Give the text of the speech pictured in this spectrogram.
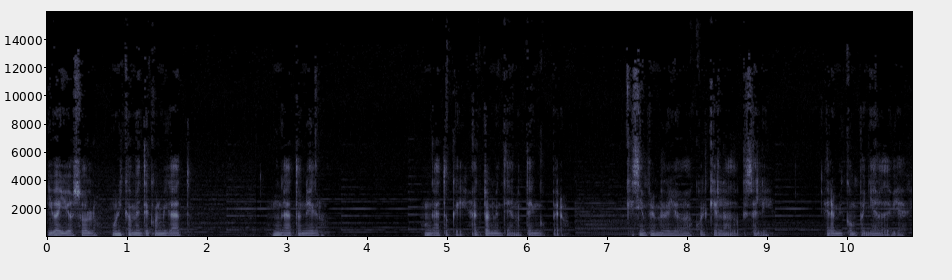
Iba yo solo, únicamente con mi gato. Un gato negro. Un gato que actualmente ya no tengo, pero que siempre me lo llevaba a cualquier lado que salía. Era mi compañero de viaje.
